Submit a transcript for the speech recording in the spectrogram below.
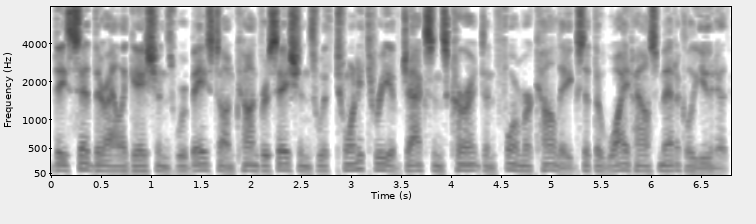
They said their allegations were based on conversations with 23 of Jackson's current and former colleagues at the White House Medical Unit.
